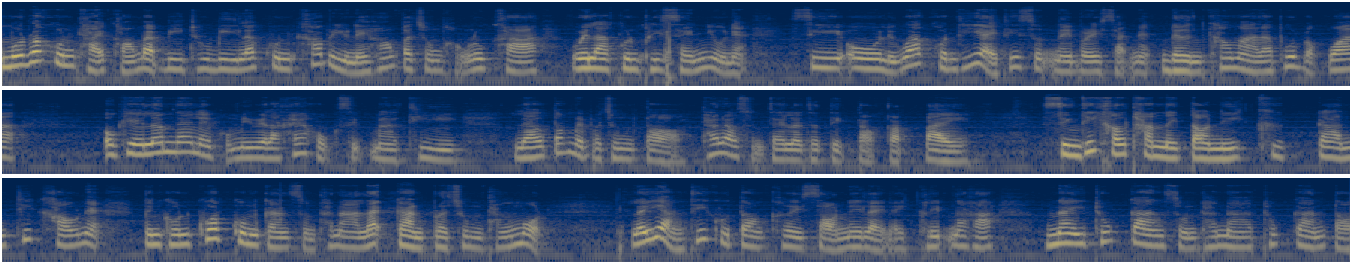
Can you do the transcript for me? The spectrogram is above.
มมุติว่าคุณขายของแบบ B2B แล้วคุณเข้าไปอยู่ในห้องประชุมของลูกค้า เวลาคุณพรีเซนต์อยู่เนี่ย CEO หรือว่าคนที่ใหญ่ที่สุดในบริษัทเนี่ยเดินเข้ามาแล้วพูดบอกว่า โอเค เริ่มได้เลยผมมีเวลาแค่ 60 นาที แล้วต้องไปประชุมต่อ ถ้าเราสนใจเราจะติดต่อกลับไป สิ่งที่เขาทำในตอนนี้คือการที่เขาเนี่ยเป็นคนควบคุมการสนทนาและการประชุมทั้งหมด และอย่างที่ครูตองเคยสอนในหลาย ๆ คลิปนะคะ ในทุกการสนทนาทุกการต่อ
